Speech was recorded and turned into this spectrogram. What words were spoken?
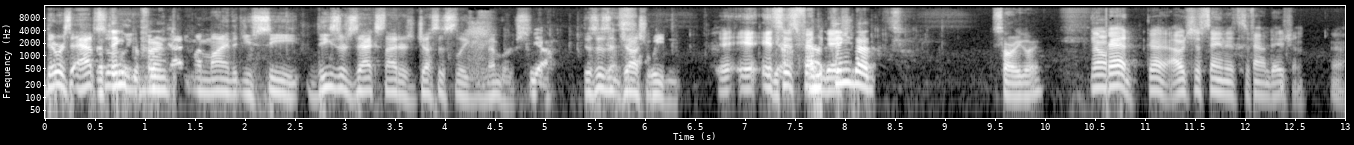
There was absolutely no different- doubt in my mind that you see these are Zack Snyder's Justice League members. Yeah. This isn't Yes. Joss Whedon. It, it, it's Yeah. his And the foundation. thing that sorry, go ahead. No, go ahead. Go ahead. I was just saying it's the foundation. Yeah.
